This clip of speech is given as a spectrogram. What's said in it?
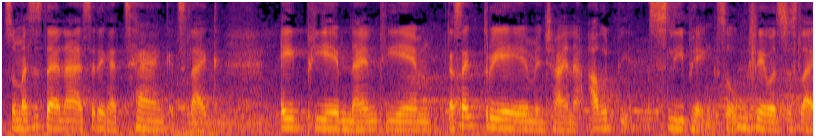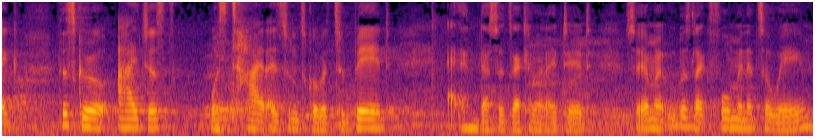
So my sister and I are sitting at Tang. It's like 8 p.m., 9 p.m. That's like 3 a.m. in China. I would be sleeping. So Umhle was just like, this girl, I just was tired. I just wanted to go back to bed. And that's exactly what I did. So yeah, my Uber's like four minutes away.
